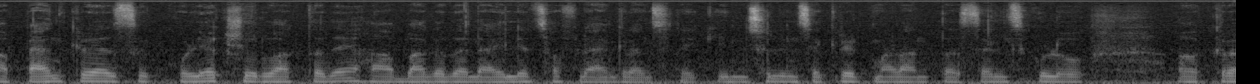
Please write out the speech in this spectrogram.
ಆ ಕೊಳೆಯೋಕೆ ಕೊಳೆಯೋಕ್ಕೆ ಶುರುವಾಗ್ತದೆ. ಆ ಭಾಗದಲ್ಲಿ islets of Langerhans like insulin secrete ಮಾಡೋಂಥ ಸೆಲ್ಸ್ಗಳು ಕ್ರ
